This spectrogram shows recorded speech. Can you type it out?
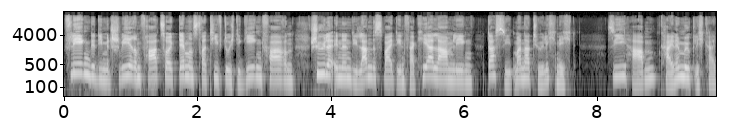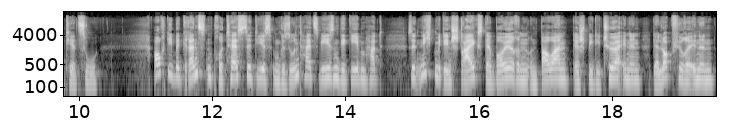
Pflegende, die mit schweren Fahrzeug demonstrativ durch die Gegend fahren, SchülerInnen, die landesweit den Verkehr lahmlegen, das sieht man natürlich nicht. Sie haben keine Möglichkeit hierzu. Auch die begrenzten Proteste, die es im Gesundheitswesen gegeben hat, sind nicht mit den Streiks der Bäuerinnen und Bauern, der SpediteurInnen, der LokführerInnen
